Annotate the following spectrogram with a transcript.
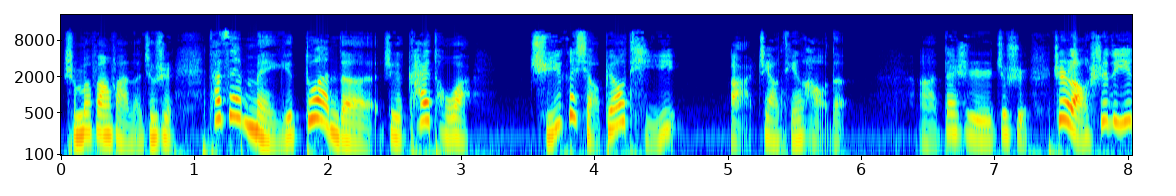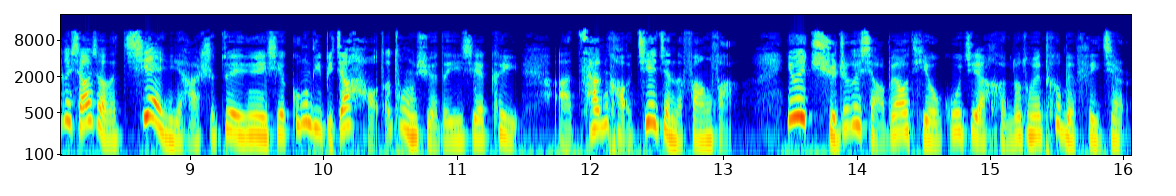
什么方法呢？就是他在每一段的这个开头啊，取一个小标题啊，这样挺好的啊。但是就是这是老师的一个小小的建议哈，是对那些功底比较好的同学的一些可以啊参考借鉴的方法。因为取这个小标题，我估计很多同学特别费劲儿，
